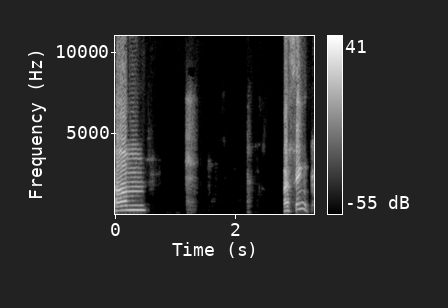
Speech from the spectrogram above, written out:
Um I think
